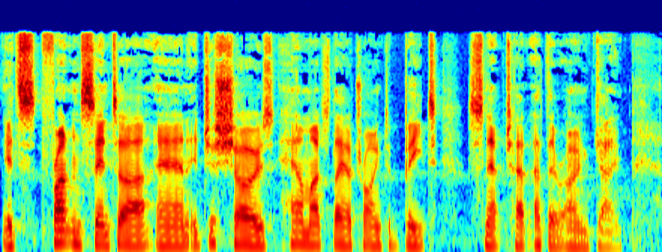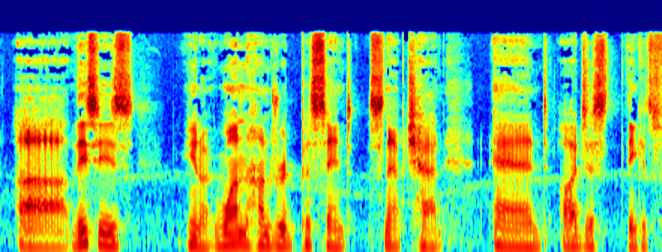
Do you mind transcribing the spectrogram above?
It's front and center, and it just shows how much they are trying to beat Snapchat at their own game. Uh, this is, you know, 100% Snapchat, and I just think it's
